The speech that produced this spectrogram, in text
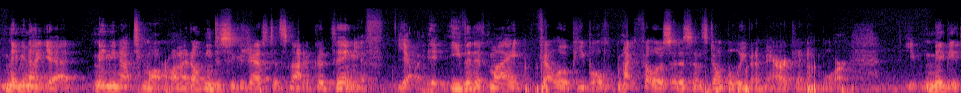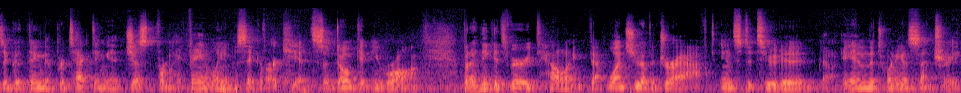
Maybe not yet, maybe not tomorrow, and I don't mean to suggest it's not a good thing if, yeah, it, even if my fellow people, my fellow citizens don't believe in America anymore, maybe it's a good thing they're protecting it just for my family and the sake of our kids, so don't get me wrong. But I think it's very telling that once you have a draft instituted uh, in the 20th century,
